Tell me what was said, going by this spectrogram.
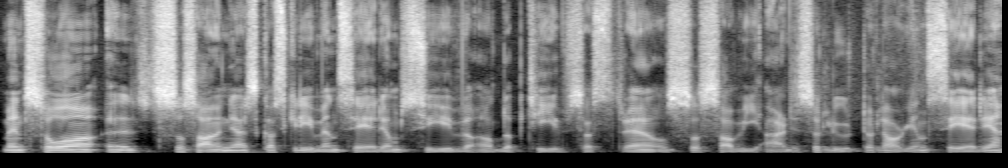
Men så, eh, så sa hun jeg skal skrive en serie om syv adoptivsøstre. Og så sa vi er det så lurt å lage en serie?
